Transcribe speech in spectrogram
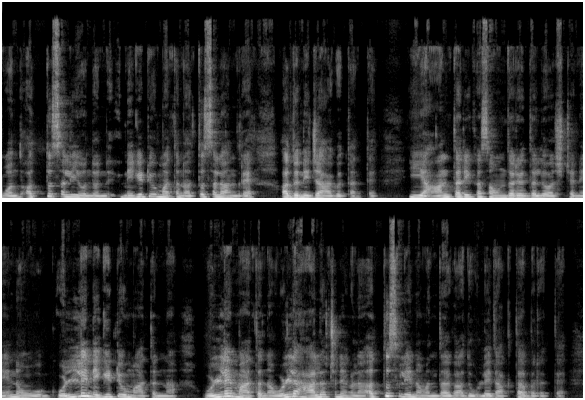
ಒಂದು ಹತ್ತು ಸಲ ಒಂದು ನೆಗೆಟಿವ್ ಮಾತನ್ನ ಹತ್ತು ಸಲ ಅಂದರೆ ಅದು ನಿಜ ಆಗುತ್ತಂತೆ. ಈ ಆಂತರಿಕ ಸೌಂದರ್ಯದಲ್ಲೂ ಅಷ್ಟೇನೆ ನಾವು ಒಳ್ಳೆ ನೆಗೆಟಿವ್ ಮಾತನ್ನ, ಒಳ್ಳೆ ಮಾತನ್ನ, ಒಳ್ಳೆ ಆಲೋಚನೆಗಳನ್ನ ಹತ್ತು ಸಲ ನಾವು ಅಂದಾಗ ಅದು ಒಳ್ಳೇದಾಗ್ತಾ ಬರುತ್ತೆ.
